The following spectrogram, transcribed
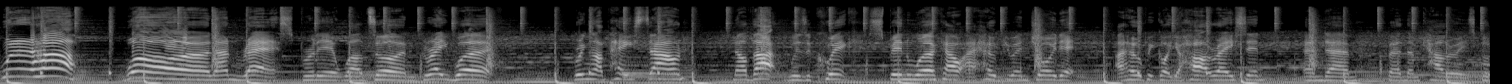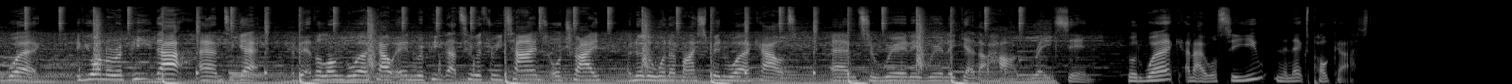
one and a half, one, and rest. Brilliant. Well done. Great work. Bring that pace down. Now that was a quick spin workout. I hope you enjoyed it. I hope it got your heart racing and um, burned them calories. Good work. If you want to repeat that um, to get a bit of a longer workout in, repeat that two or three times or try another one of my spin workouts um, to really, really get that heart racing. Good work, and I will see you in the next podcast.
